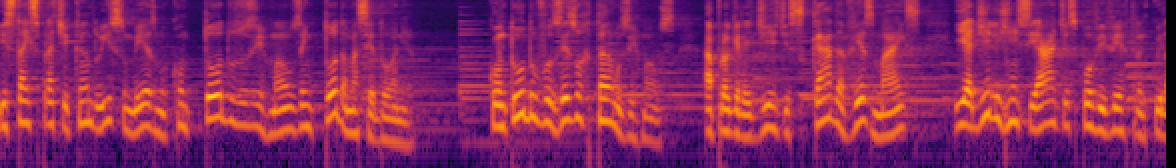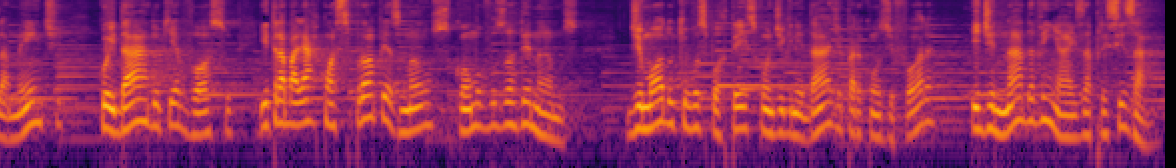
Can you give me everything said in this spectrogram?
estáis praticando isso mesmo com todos os irmãos em toda Macedônia. Contudo, vos exortamos, irmãos, a progredirdes cada vez mais e a diligenciardes por viver tranquilamente, cuidar do que é vosso e trabalhar com as próprias mãos, como vos ordenamos, de modo que vos porteis com dignidade para com os de fora e de nada venhais a precisar.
